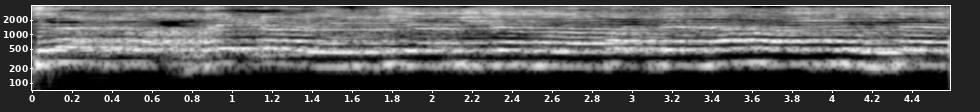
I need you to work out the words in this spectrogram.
Celaka mereka yang tidak bisa melapatkan nama itu saat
